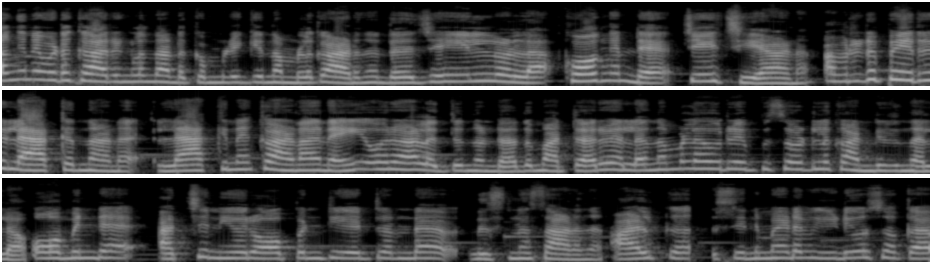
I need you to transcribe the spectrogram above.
അങ്ങനെ ഇവിടെ കാര്യങ്ങൾ നടക്കുമ്പോഴേക്കും നമ്മൾ കാണുന്നത് ജയിലിലുള്ള കോങ്ങിന്റെ ചേച്ചിയാണ്. അവരുടെ പേര് ലാക്ക് എന്നാണ്. ലാക്കിനെ കാണാനായി ഒരാൾ എത്തുന്നുണ്ട്. അത് മറ്റാരും അല്ല. നമ്മൾ ഒരു എപ്പിസോഡിൽ കണ്ടിരുന്നല്ലോ. ഓമിന്റെ അച്ഛൻ ഈ ഒരു ഓപ്പൺ തിയേറ്ററിന്റെ ബിസിനസ് ആണെന്ന്. ആൾക്ക് സിനിമയുടെ വീഡിയോസ് ഒക്കെ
